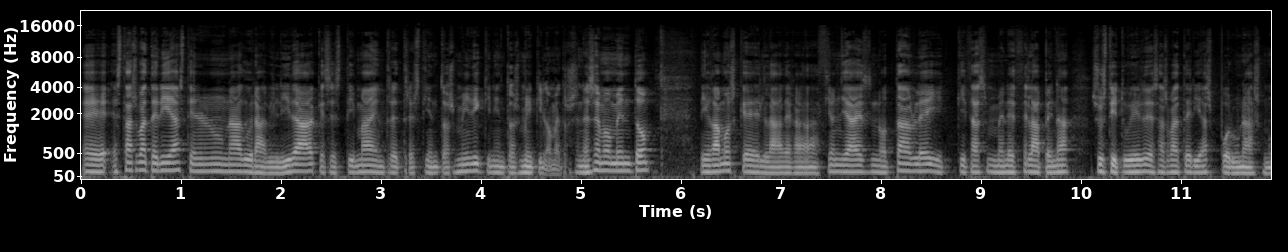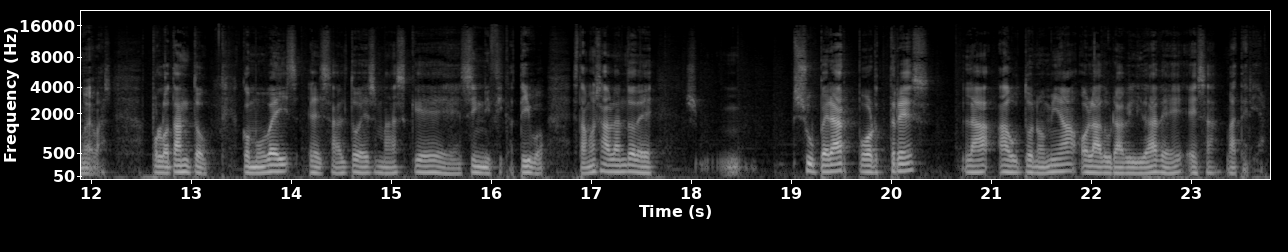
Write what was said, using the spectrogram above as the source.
eh, estas baterías tienen una durabilidad que se estima entre 300.000 y 500.000 kilómetros. En ese momento, digamos que la degradación ya es notable y quizás merece la pena sustituir esas baterías por unas nuevas. Por lo tanto, como veis, el salto es más que significativo. Estamos hablando de superar por 3 la autonomía o la durabilidad de esa batería.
